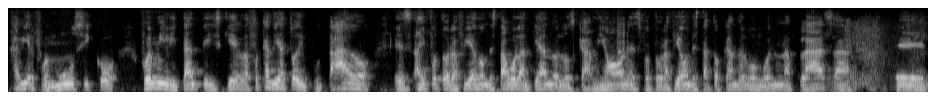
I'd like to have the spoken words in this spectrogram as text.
Javier fue músico, fue militante izquierda, fue candidato a diputado, hay fotografías donde está volanteando en los camiones, fotografía donde está tocando el bongo en una plaza, eh,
